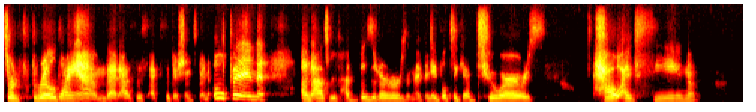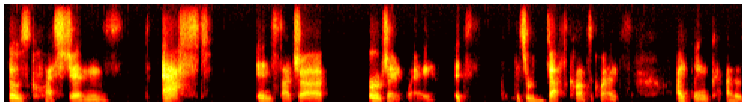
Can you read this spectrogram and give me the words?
sort of thrilled I am that as this exhibition's been open and as we've had visitors and I've been able to give tours, how I've seen those questions asked in such a urgent way. It's the sort of best consequence, I think, as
